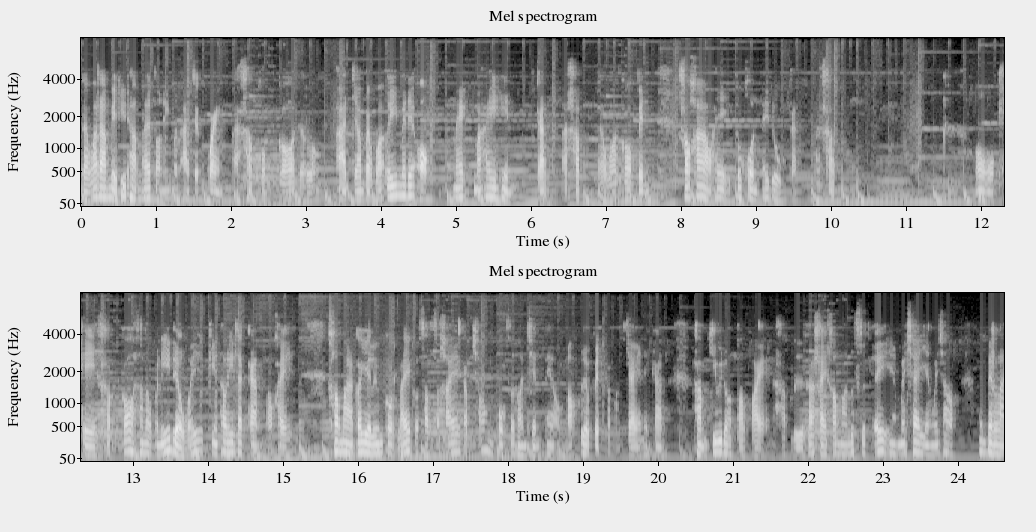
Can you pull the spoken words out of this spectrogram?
แต่ว่าดาเมจที่ทำได้ตอนนี้มันอาจจะแกว่งนะครับผม ก็เดี๋ยวลองอาจจะแบบว่า เอ้ย ไม่ได้ออก แม็กมาให้เห็นกันนะครับ แต่ว่าก็เป็นคร่าวๆให้ทุกคนได้ดูกันนะครับโอเคครับ ก็สำหรับวันนี้เดี๋ยวไว้เพียงเท่านี้ละกันเนาะใครเข้ามาก็อย่าลืมกดไลค์กด subscribe กับช่องพงศธรเชนแนลเนาะเพื่อเป็นกำลังใจในการทำคลิปวิดีโอต่อไปนะครับ หรือถ้าใครเข้ามารู้สึกเอ้ยยังไม่ใช่ยังไม่ชอบ ไม่เป็นไร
